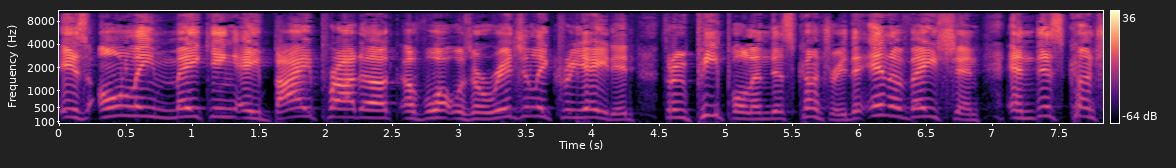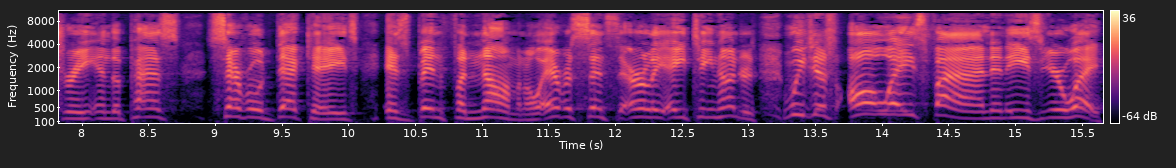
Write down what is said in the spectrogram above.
is only making a byproduct of what was originally created through people in this country. The innovation in this country in the past several decades has been phenomenal ever since the early 1800s. We just always find an easier way.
